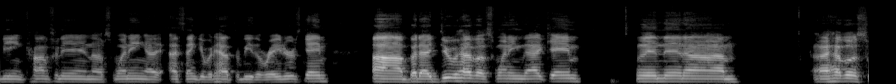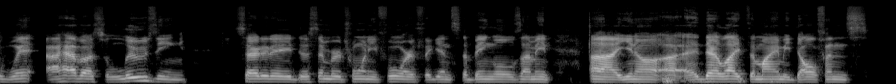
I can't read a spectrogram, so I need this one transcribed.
being confident in us winning, I, I think it would have to be the Raiders game. Uh, but I do have us winning that game, and then um, I have us win. I have us losing Saturday, December 24th against the Bengals. I mean, uh, you know, uh, they're like the Miami Dolphins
